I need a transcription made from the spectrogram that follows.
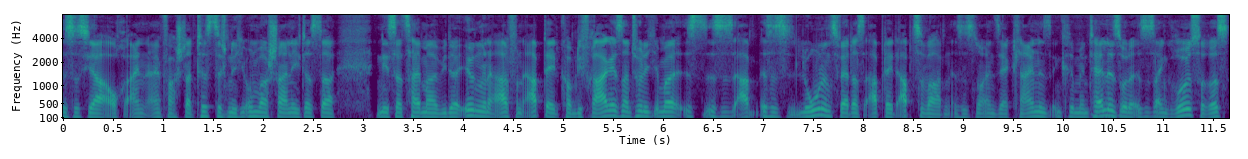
ist es ja auch ein, einfach statistisch nicht unwahrscheinlich, dass da in nächster Zeit mal wieder irgendeine Art von Update kommt. Die Frage ist natürlich immer, ist, ist, es, ist es lohnenswert, das Update abzuwarten? Ist es nur ein sehr kleines, inkrementelles oder ist es ein größeres?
